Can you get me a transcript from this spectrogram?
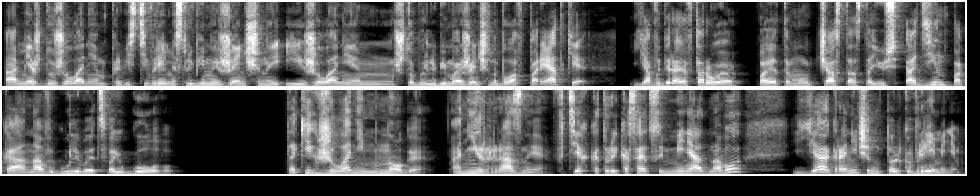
А между желанием провести время с любимой женщиной и желанием, чтобы любимая женщина была в порядке, я выбираю второе, поэтому часто остаюсь один, пока она выгуливает свою голову. Таких желаний много, они разные. В тех, которые касаются меня одного, я ограничен только временем.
